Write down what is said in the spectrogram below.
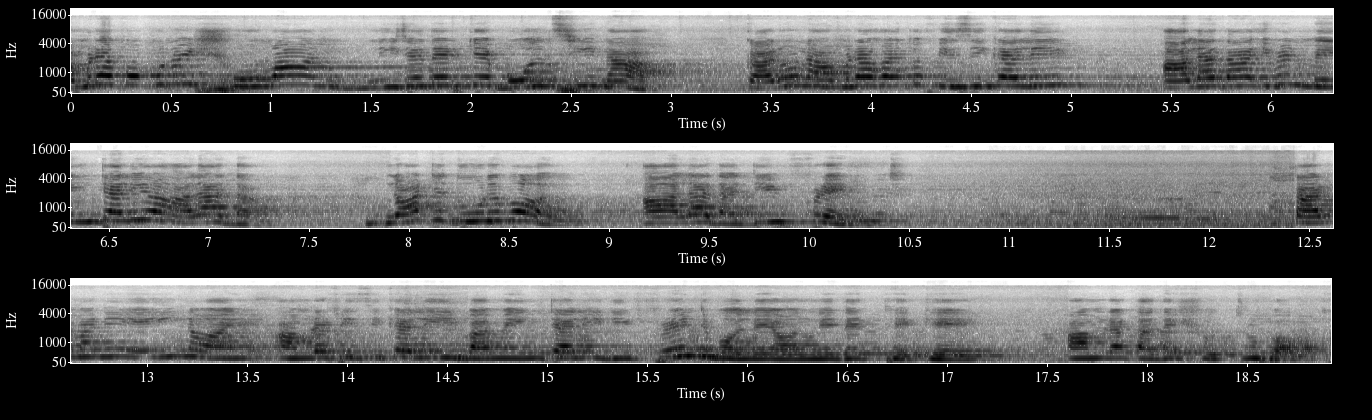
আমরা কখনোই সমান নিজেদেরকে বলছি না, কারণ আমরা হয়তো ফিজিক্যালি আলাদা ইভেন মেন্টালিও আলাদা। নট দুর্বল, আলাদা ডিফারেন্ট তার মানে এই নয়, আমরা ফিজিক্যালি বা মেন্টালি ডিফারেন্ট বলে অন্যদের থেকে আমরা তাদের শত্রুপক্ষ।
